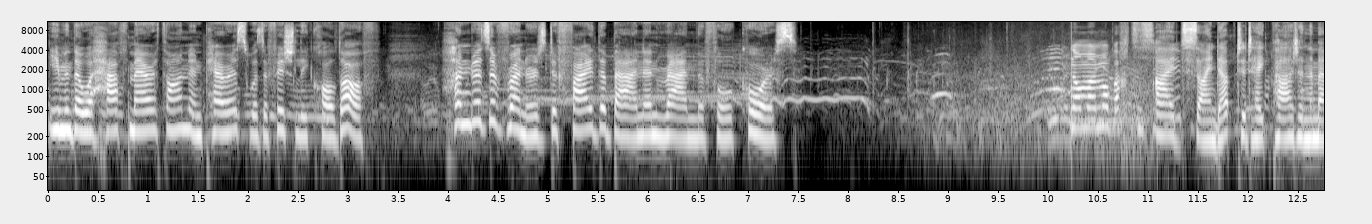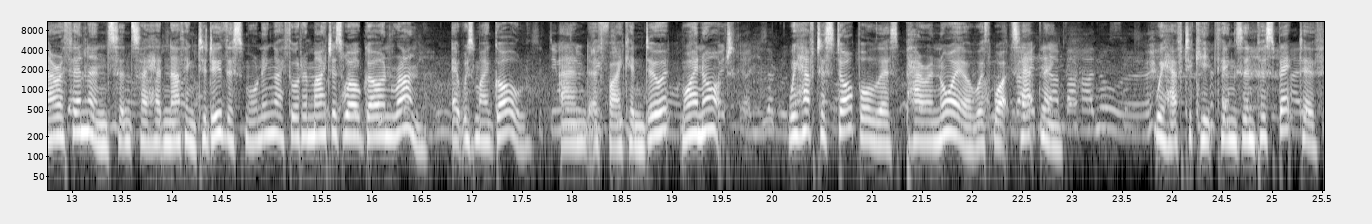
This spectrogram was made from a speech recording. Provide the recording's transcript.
Even though a half marathon in Paris was officially called off, hundreds of runners defied the ban and ran the full course. I'd signed up to take part in the marathon, and since I had nothing to do this morning, I thought I might as well go and run. It was my goal, and if I can do it, why not? We have to stop all this paranoia with what's happening. We have to keep things in perspective.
